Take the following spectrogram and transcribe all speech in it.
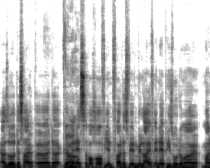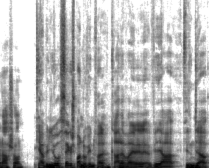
Also deshalb, äh, da können Ja. wir nächste Woche auf jeden Fall, das werden wir live in der Episode mal, mal nachschauen. Ja, bin ich auch sehr gespannt auf jeden Fall. Gerade weil wir ja, wir sind ja,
